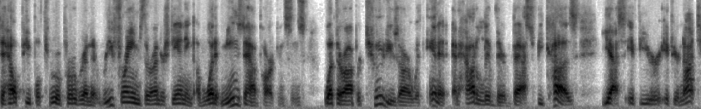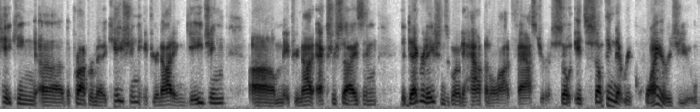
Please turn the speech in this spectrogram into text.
to help people through a program that reframes their understanding of what it means to have Parkinson's, what their opportunities are within it, and how to live their best. Because yes, if you're if you're not taking uh, the proper medication, if you're not engaging, um, if you're not exercising, the degradation is going to happen a lot faster. So it's something that requires you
